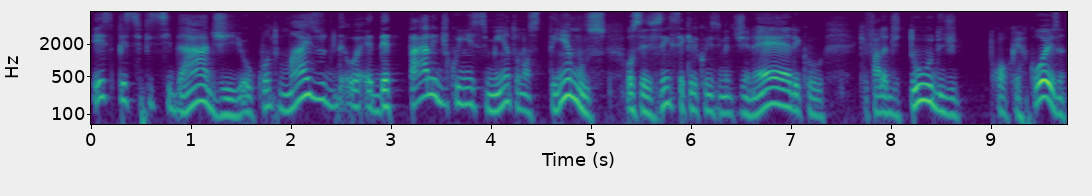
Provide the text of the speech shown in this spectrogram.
especificidade, ou quanto mais é, detalhe de conhecimento nós temos, ou seja, sem ser aquele conhecimento genérico, que fala de tudo, de qualquer coisa,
